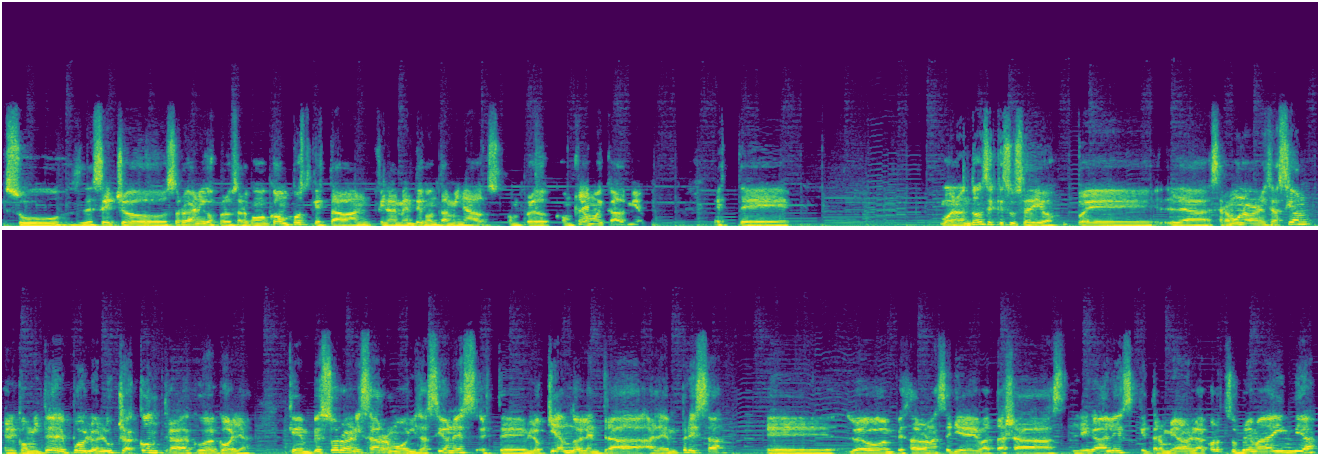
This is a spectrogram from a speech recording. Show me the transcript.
sus desechos orgánicos para usar como compost que estaban finalmente contaminados con, plomo y cadmio. Este, bueno, entonces, ¿qué sucedió? Pues la- se armó una organización, el Comité del Pueblo en Lucha contra la Coca-Cola, que empezó a organizar movilizaciones este, bloqueando la entrada a la empresa eh, luego empezaron una serie de batallas legales que terminaron en la Corte Suprema de India,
